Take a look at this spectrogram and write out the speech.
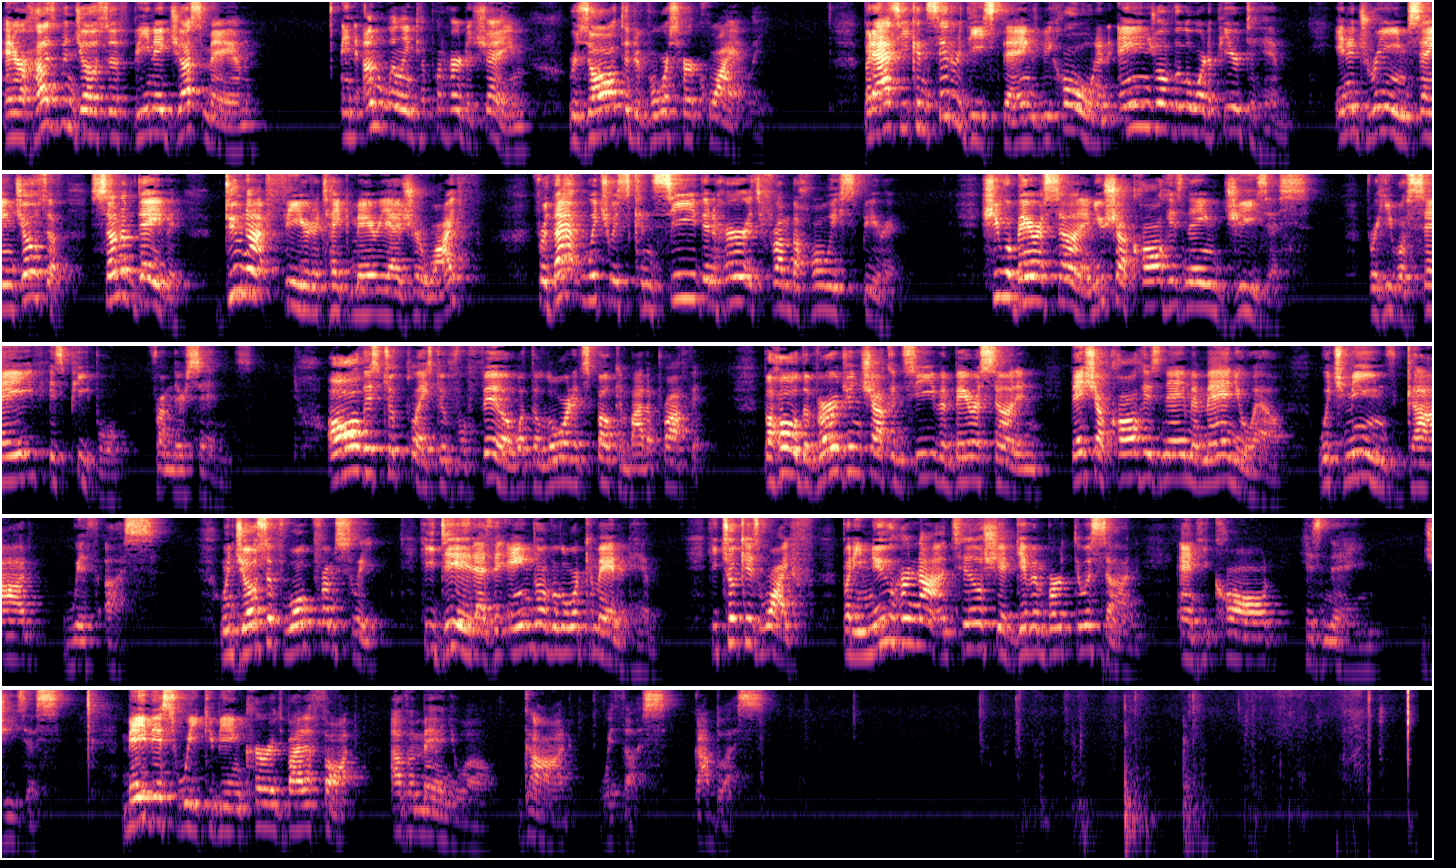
And her husband Joseph, being a just man and unwilling to put her to shame, resolved to divorce her quietly. But as he considered these things, behold, an angel of the Lord appeared to him in a dream, saying, Joseph, son of David, do not fear to take Mary as your wife, for that which was conceived in her is from the Holy Spirit. She will bear a son, and you shall call his name Jesus, for he will save his people from their sins. All this took place to fulfill what the Lord had spoken by the prophet. Behold, the virgin shall conceive and bear a son, and they shall call his name Emmanuel, which means God with us. When Joseph woke from sleep, he did as the angel of the Lord commanded him. He took his wife, but he knew her not until she had given birth to a son, and he called his name Jesus. May this week you be encouraged by the thought of Emmanuel, God with us. God bless.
